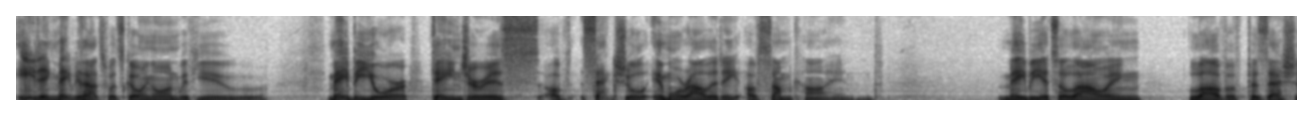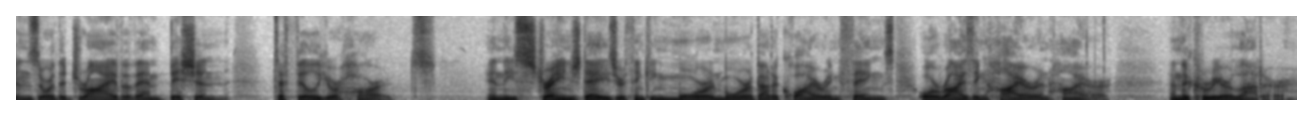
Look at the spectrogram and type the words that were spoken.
eating. Maybe that's what's going on with you. Maybe your danger is of sexual immorality of some kind. Maybe it's allowing love of possessions or the drive of ambition to fill your heart. In these strange days, you're thinking more and more about acquiring things or rising higher and higher in the career ladder.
